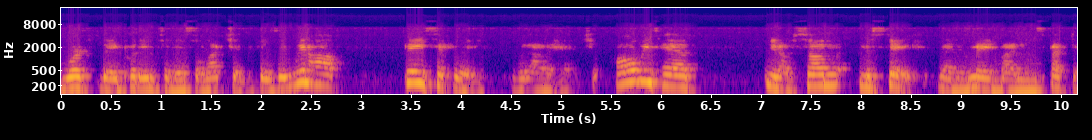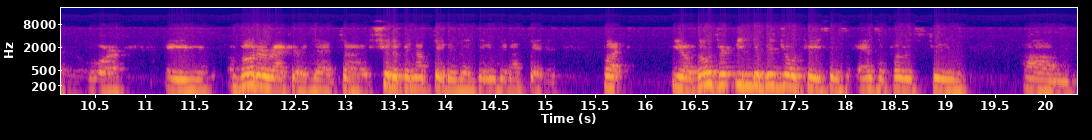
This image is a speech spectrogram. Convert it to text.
work they put into this election because it went off basically without a hitch. Always have, you know, some mistake that is made by the inspector or a voter record that uh, should have been updated that didn't get updated. But you know, those are individual cases as opposed to, um,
